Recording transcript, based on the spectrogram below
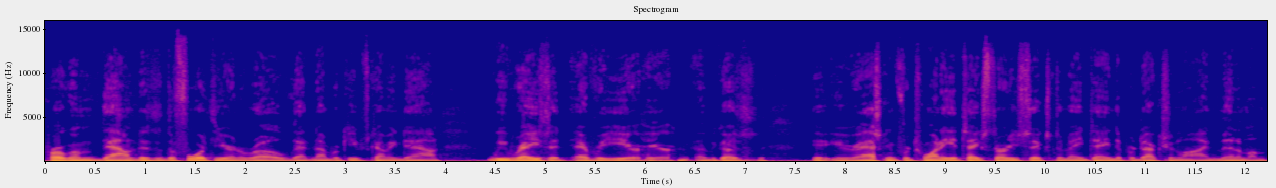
Program down. This is the fourth year in a row that number keeps coming down. We raise it every year here uh, because you're asking for 20, it takes 36 to maintain the production line minimum.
